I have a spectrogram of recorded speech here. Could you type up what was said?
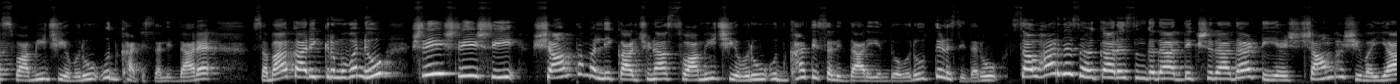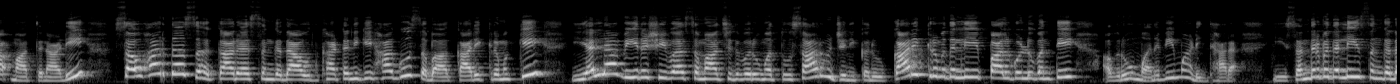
ಸ್ವಾಮೀಜಿಯವರು ಉದ್ಘಾಟಿಸಲಿದ್ದಾರೆ. ಸಭಾ ಕಾರ್ಯಕ್ರಮವನ್ನು ಶ್ರೀ ಶ್ರೀ ಶ್ರೀ ಶಾಂತಮಲ್ಲಿಕಾರ್ಜುನ ಸ್ವಾಮೀಜಿಯವರು ಉದ್ಘಾಟಿಸಲಿದ್ದಾರೆ ಎಂದು ಅವರು ತಿಳಿಸಿದರು. ಸೌಹಾರ್ದ ಸಹಕಾರ ಸಂಘದ ಅಧ್ಯಕ್ಷರಾದ ಟಿಎಸ್ ಶಾಂಭಶಿವಯ್ಯ ಮಾತನಾಡಿ, ಸೌಹಾರ್ದ ಸಹಕಾರ ಸಂಘದ ಉದ್ಘಾಟನೆಗೆ ಹಾಗೂ ಸಭಾ ಕಾರ್ಯಕ್ರಮಕ್ಕೆ ಎಲ್ಲ ವೀರಶೈವ ಸಮಾಜದವರು ಮತ್ತು ಸಾರ್ವಜನಿಕರು ಕಾರ್ಯಕ್ರಮದಲ್ಲಿ ಪಾಲ್ಗೊಳ್ಳುವಂತೆ ಅವರು ಮನವಿ ಮಾಡಿದ್ದಾರೆ. ಈ ಸಂದರ್ಭದಲ್ಲಿ ಸಂಘದ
